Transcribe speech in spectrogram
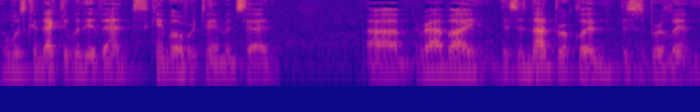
who was connected with the event came over to him and said, um, Rabbi, this is not Brooklyn, this is Berlin.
